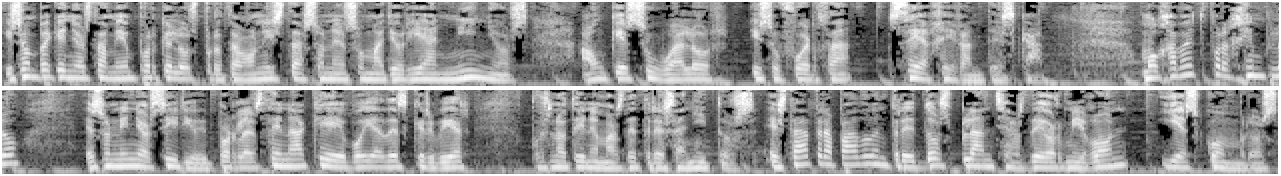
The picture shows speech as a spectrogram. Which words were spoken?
Y son pequeños también porque los protagonistas son en su mayoría niños, aunque su valor y su fuerza sea gigantesca. Mohamed, por ejemplo, es un niño sirio y por la escena que voy a describir, pues no tiene más de tres añitos. Está atrapado entre dos planchas de hormigón y escombros.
